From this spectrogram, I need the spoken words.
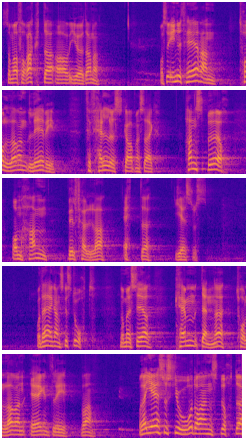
som var forakta av jødene. Og så inviterer han tolleren Levi til fellesskap med seg. Han spør om han vil følge etter Jesus. Og det er ganske stort når vi ser hvem denne tolleren egentlig var. Og Det Jesus gjorde da han spurte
